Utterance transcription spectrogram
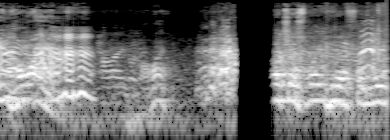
In Hawaiian. Hawaiian. I'll just wait here for you.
